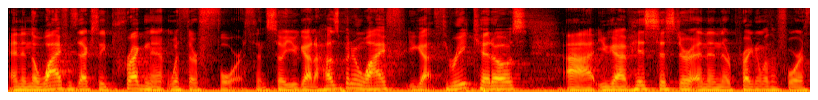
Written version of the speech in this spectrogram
and then the wife is actually pregnant with their fourth. And so you got a husband and wife, you got three kiddos, uh, you have his sister, and then they're pregnant with a fourth.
